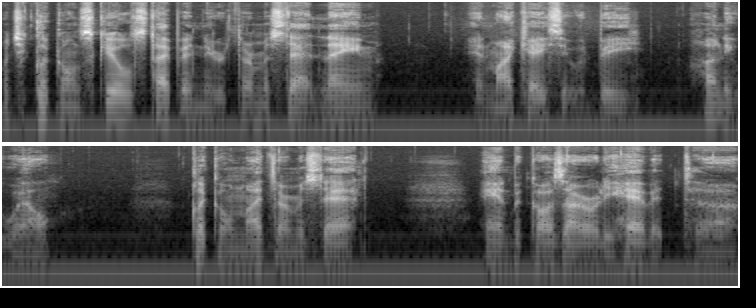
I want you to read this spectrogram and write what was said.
Once you click on skills, type in your thermostat name. In my case, it would be Honeywell. Click on my thermostat, and because I already have it uh,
